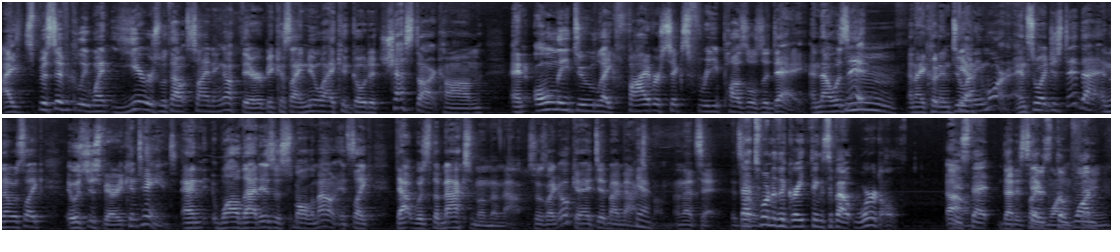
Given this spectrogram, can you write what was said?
I specifically went years without signing up there because I knew I could go to chess.com and only do like five or six free puzzles a day. And that was it. Mm. And I couldn't do Yeah. any more. And so I just did that. And that was like, it was just very contained. And while that is a small amount, it's like, that was the maximum amount. So it's like, okay, I did my maximum. And that's it. It's That's over. one of the great things about Wordle. Oh, is that that is, like, there's one the one thing.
